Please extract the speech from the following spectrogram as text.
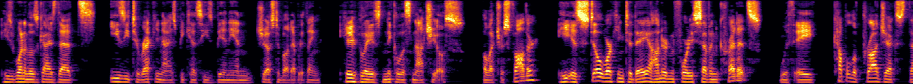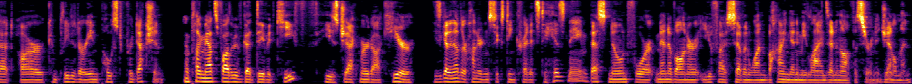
He's one of those guys that's easy to recognize because he's been in just about everything. Here he plays Nicholas Natchios, Elektra's father. He is still working today, 147 credits, with a couple of projects that are completed or in post production. And playing Matt's father, we've got David Keith. He's Jack Murdock here. He's got another 116 credits to his name, best known for Men of Honor, U571, Behind Enemy Lines, and An Officer and a Gentleman.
